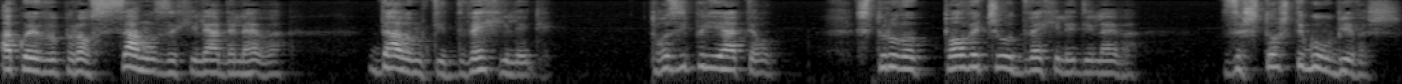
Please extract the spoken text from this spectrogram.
Ако е въпрос само за хиляда лева, давам ти две хиляди. Този приятел струва повече от 2000 лева. Защо ще го убиваш?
